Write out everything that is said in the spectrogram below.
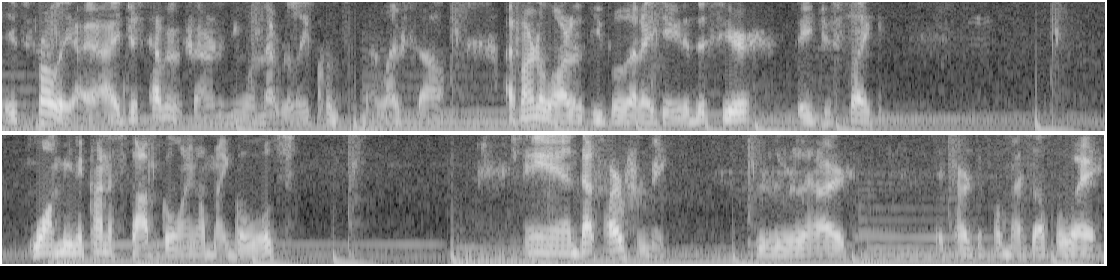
it's probably I, I just haven't found anyone that really clicks with my lifestyle. I find a lot of the people that I dated this year, they just like want me to kind of stop going on my goals. And that's hard for me. It's really, really hard. It's hard to pull myself away.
